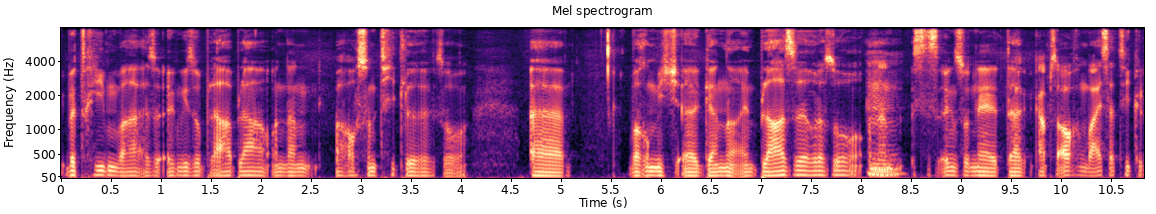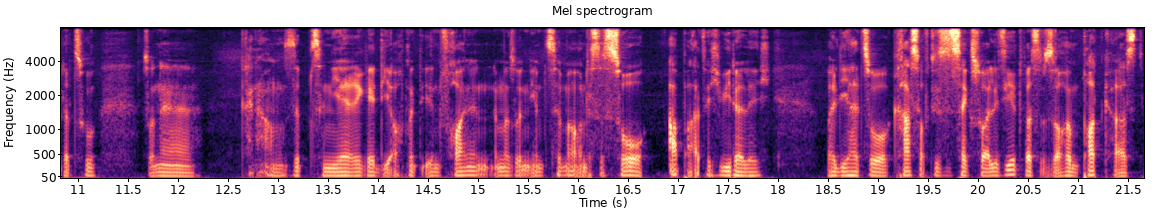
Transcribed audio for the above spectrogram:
übertrieben war, also irgendwie so bla bla und dann war auch so ein Titel so, äh, warum ich äh, gerne ein Blase oder so und Mhm. dann ist es irgend so eine, da gab es auch einen Weißartikel dazu, so eine, keine Ahnung, 17-Jährige, die auch mit ihren Freundinnen immer so in ihrem Zimmer und es ist so abartig widerlich, weil die halt so krass auf dieses sexualisiert, was es auch im Podcast,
